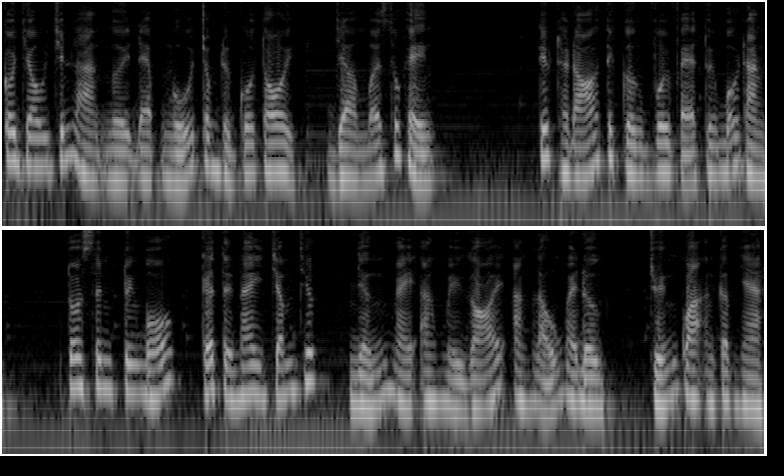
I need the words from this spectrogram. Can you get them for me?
Cô dâu chính là người đẹp ngủ trong rừng của tôi, giờ mới xuất hiện. Tiếp theo đó, Tiết Cường vui vẻ tuyên bố rằng Tôi xin tuyên bố kể từ nay chấm dứt những ngày ăn mì gói, ăn lẩu ngoài đường, chuyển qua ăn cơm nhà.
